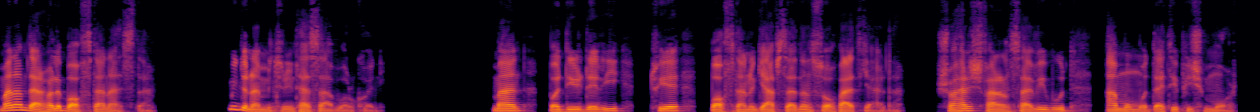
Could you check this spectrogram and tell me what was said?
منم در حال بافتن هستم. می‌دونم می‌تونی تصور کنی. من با دیردری توی بافتن و گپ زدن صحبت کردم. شوهرش فرانسوی بود اما مدتی پیش مرد.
